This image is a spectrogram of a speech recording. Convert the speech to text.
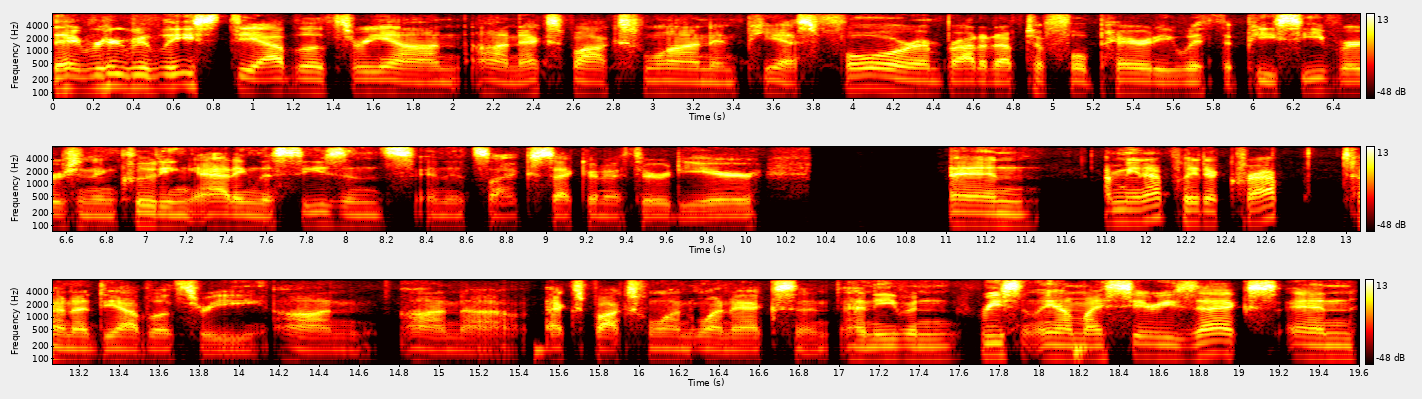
They re-released Diablo 3 on on Xbox One and PS4 and brought it up to full parity with the PC version, including adding the seasons in its like second or third year. And I mean, I played a crap ton of Diablo 3 on on uh, Xbox One, One X, and and even recently on my Series X. And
